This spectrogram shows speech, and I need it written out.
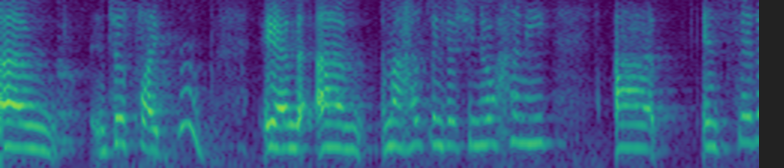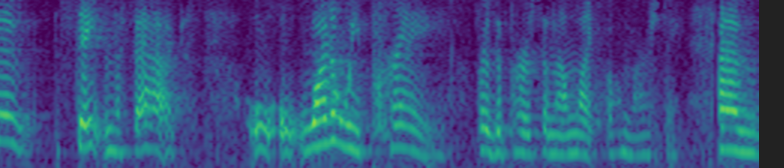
um, just like, hmm. And um, my husband goes, You know, honey, uh, instead of stating the facts, why don't we pray for the person? I'm like, Oh, mercy. Um,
